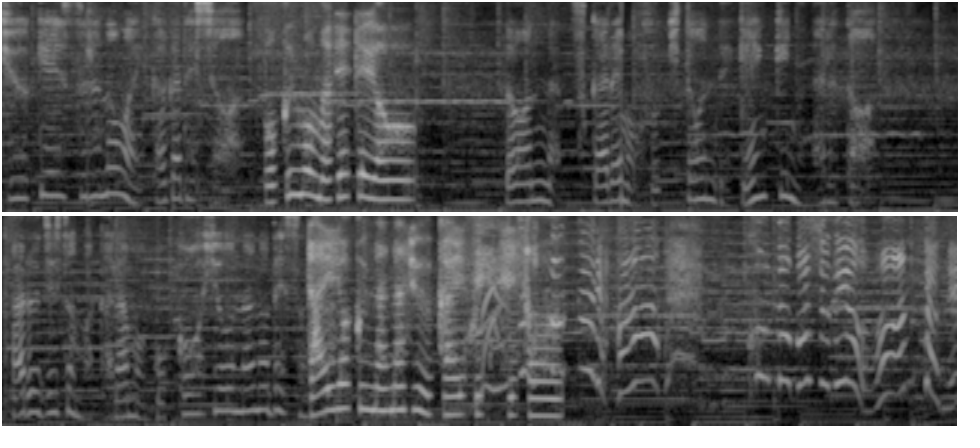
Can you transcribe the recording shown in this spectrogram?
休憩するのはいかがでしょ僕も混ぜてよ。うどんな疲れも吹き飛んで元気になると主様からもご好評なのですが体力70回復しそう。こんな場所ではあんたね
